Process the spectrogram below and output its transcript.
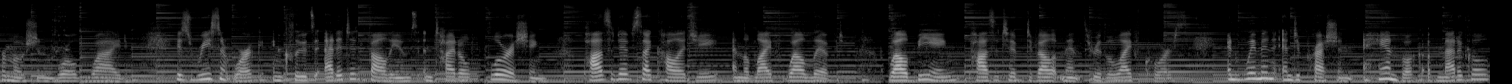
promotion worldwide. His recent work includes edited volumes entitled Flourishing Positive Psychology and the Life Well Lived, Well Being Positive Development Through the Life Course and Women and Depression, a handbook of medical,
